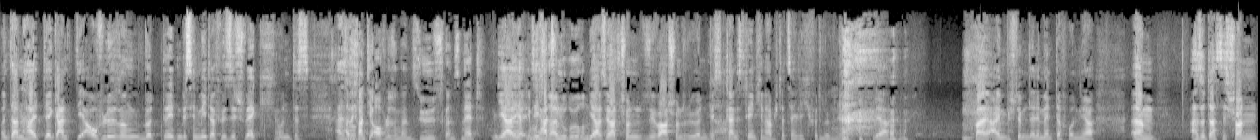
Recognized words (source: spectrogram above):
und dann halt der ganz die Auflösung wird dreht ein bisschen metaphysisch weg und das also, also ich fand die Auflösung ganz süß, ganz nett. ja, äh, sie hat schon berührend. ja, sie hat schon sie war schon rührend. Ja. kleines Tränchen habe ich tatsächlich verdrückt. Ja. Bei einem bestimmten Element davon, ja. Ähm, also das ist schon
